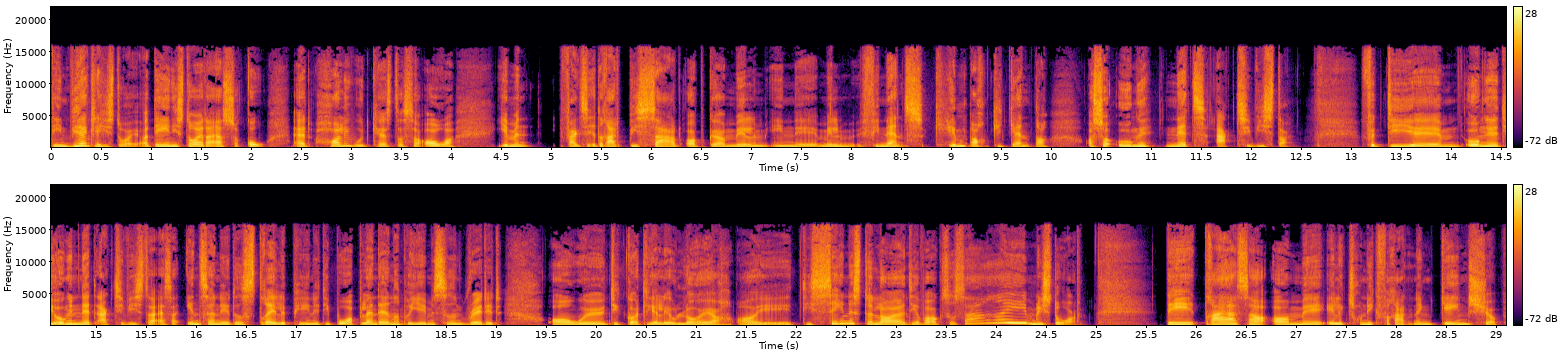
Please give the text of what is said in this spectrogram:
Det er en virkelig historie, og det er en historie, der er så god, at Hollywood kaster sig over, jamen, faktisk et ret bizart opgør mellem, en, øh, mellem finanskæmper, giganter, og så unge netaktivister. Fordi øh, unge, de unge netaktivister, altså internettets drillepinde, de bor blandt andet på hjemmesiden Reddit, og øh, de kan godt lide at lave løjer, og øh, de seneste løjer, de har vokset sig rimelig stort. Det drejer sig om øh, elektronikforretningen GameStop,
